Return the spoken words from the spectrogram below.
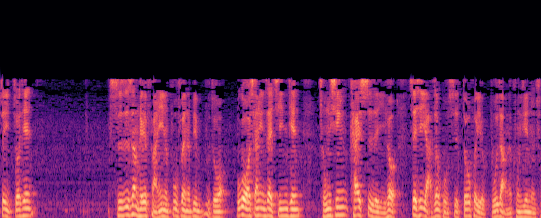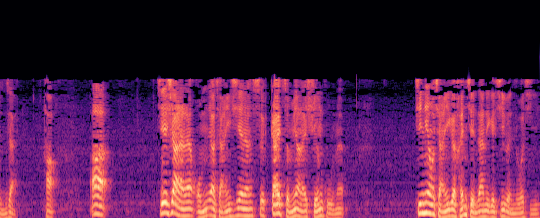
所以昨天实质上可以反映的部分呢并不多。不过我相信在今天重新开市了以后，这些亚洲股市都会有补涨的空间的存在。好。啊，接下来呢，我们要讲一些呢，是该怎么样来选股呢？今天我讲一个很简单的一个基本逻辑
